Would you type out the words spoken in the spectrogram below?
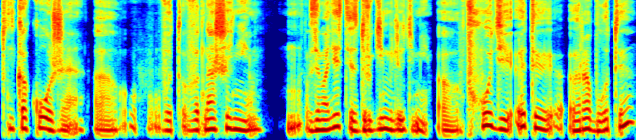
тонкокожая э, вот в отношении взаимодействия с другими людьми. Э, в ходе этой работы,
